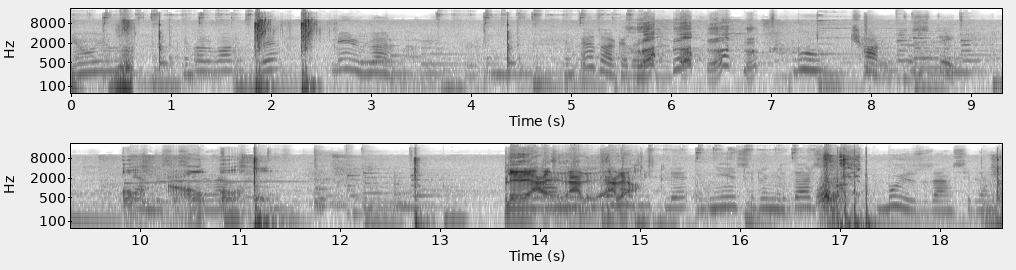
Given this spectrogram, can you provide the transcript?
Ne oyunlar var ve menüler var. Evet arkadaşlar. Bu Charlie the Steak. Kendisi söylenen Özellikle niye silindi derseniz bu yüzden silindi.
